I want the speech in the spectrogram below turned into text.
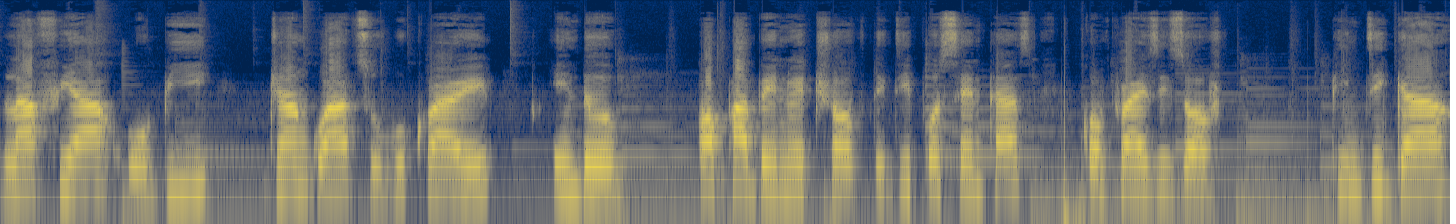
Lafia, Obi, Jangwa to Wukari. In the upper Benue Trough, the depocenters comprises of Pindiga,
